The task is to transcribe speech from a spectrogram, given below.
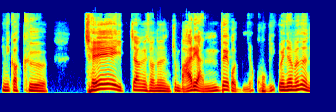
그러니까 그, 제 입장에서는 좀 말이 안 되거든요, 곡이. 왜냐면은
